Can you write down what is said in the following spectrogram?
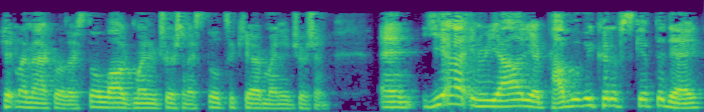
hit my macros. I still logged my nutrition. I still took care of my nutrition. And yeah, in reality, I probably could have skipped a day.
